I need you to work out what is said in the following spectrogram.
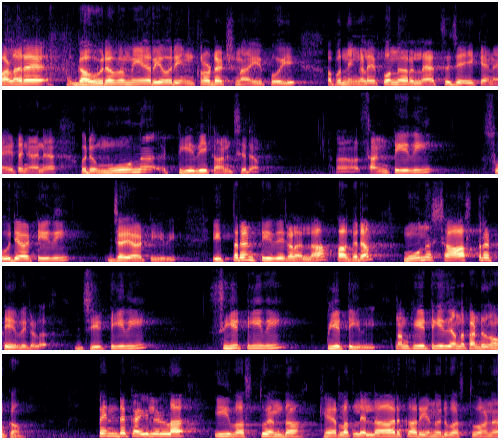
വളരെ ഗൗരവമേറിയ ഒരു ഇൻട്രൊഡക്ഷൻ ആയിപ്പോയി പോയി. അപ്പോൾ നിങ്ങളെയൊക്കെ ഒന്ന് റിലാക്സ് ചെയ്യിക്കാനായിട്ട് ഞാൻ ഒരു മൂന്ന് ടി വി കാണിച്ചുതരാം sun T V Surya T V Jaya T V ഇത്തരം ടി വികളല്ല പകരം മൂന്ന് ശാസ്ത്ര ടി വികൾ G T V C T V P T V നമുക്ക് ഈ ടി വി ഒന്ന് കണ്ടു നോക്കാം. ഇപ്പം എന്റെ കയ്യിലുള്ള ഈ വസ്തു എന്താ? കേരളത്തിൽ എല്ലാവർക്കും അറിയുന്ന ഒരു വസ്തുവാണ്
